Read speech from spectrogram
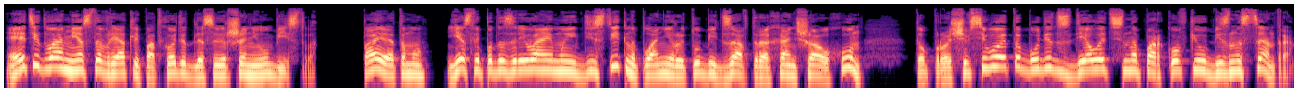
Эти два места вряд ли подходят для совершения убийства. Поэтому, если подозреваемый действительно планирует убить завтра Хань Шао Хун, то проще всего это будет сделать на парковке у бизнес-центра.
